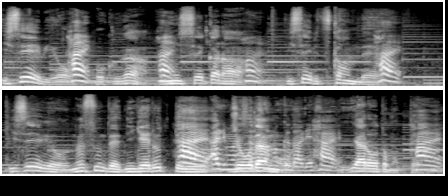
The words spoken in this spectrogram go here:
伊勢海老をはい。僕がおはい。店からは伊勢海老掴んでいはい伊勢海老を盗んで逃げるってはいう冗談をのくだりはい。やろうと思って。はい。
